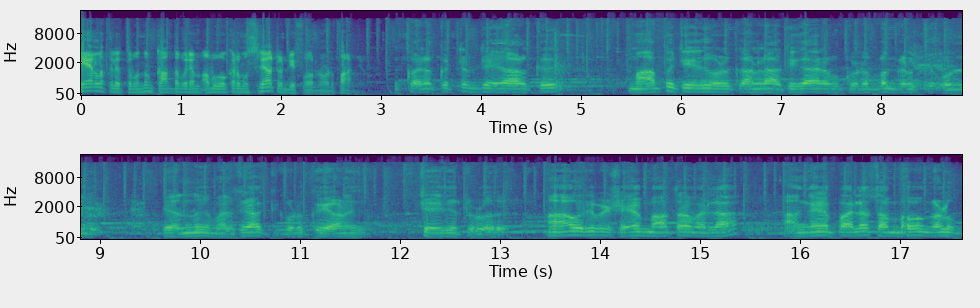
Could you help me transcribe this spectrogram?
കേരളത്തിലെത്തുമെന്നും കാന്തപുരം അബൂബക്കർ മുസ്ലിയാർ ട്വന്റി ഫോറിനോട് പറഞ്ഞു. കൊലക്കുറ്റം ചെയ്ത ആൾക്ക് മാപ്പ് ചെയ്തു കൊടുക്കാനുള്ള അധികാരം കുടുംബങ്ങൾക്ക് ഉണ്ട് എന്ന് മനസ്സിലാക്കി കൊടുക്കുകയാണ് ചെയ്തിട്ടുള്ളത്. ആ ഒരു വിഷയം മാത്രമല്ല അങ്ങനെ പല സംഭവങ്ങളും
